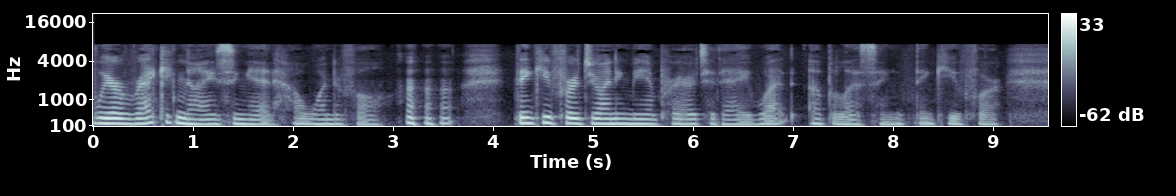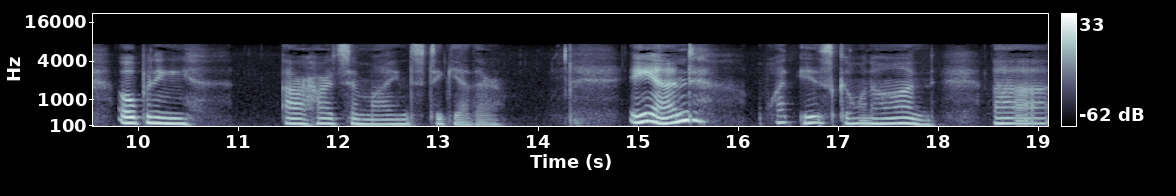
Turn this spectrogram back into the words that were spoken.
We're recognizing it. How wonderful. Thank you for joining me in prayer today. What a blessing. Thank you for opening our hearts and minds together. And what is going on? Uh,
